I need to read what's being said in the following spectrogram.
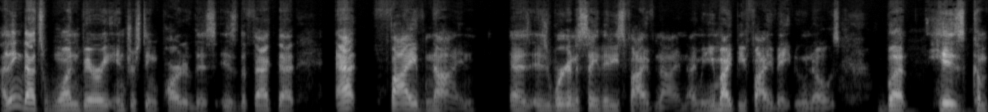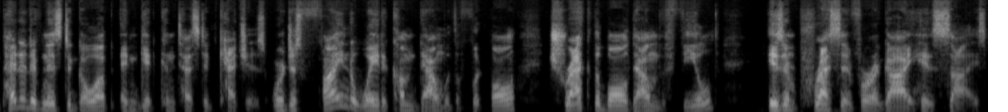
I think that's one very interesting part of this is the fact that at five nine, as is we're going to say that he's five nine. I mean, he might be five eight, who knows? But his competitiveness to go up and get contested catches, or just find a way to come down with the football, track the ball down the field, is impressive for a guy his size.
